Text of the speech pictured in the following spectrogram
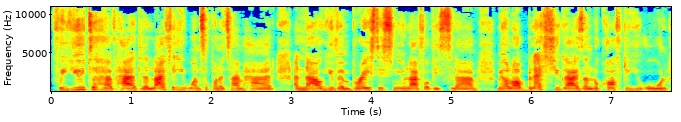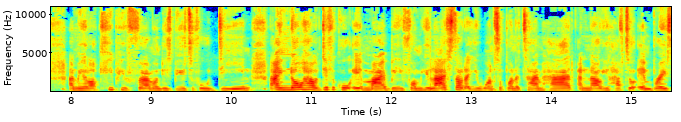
for you to have had the life that you once upon a time had. And now you've embraced this new life of Islam. May Allah bless you guys and look after you all. And may Allah keep you firm on this beautiful deen. I know how difficult it might be from your lifestyle that you once upon a time had. And now you have to embrace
